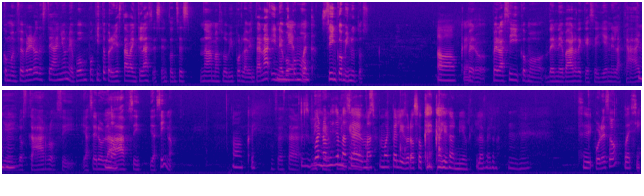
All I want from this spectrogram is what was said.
como en febrero de este año nevó un poquito, pero ya estaba en clases. Entonces nada más lo vi por la ventana y nevó como cuenta. cinco minutos. Ah, ok. Pero, pero así como de nevar, de que se llene la calle y los carros y, y hacer No. olafs y, y así, ¿no? Ah, ok. O sea, está Pues bueno, a mí se me hace más muy peligroso que caiga nieve, la verdad. Sí, Por eso pues sí.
